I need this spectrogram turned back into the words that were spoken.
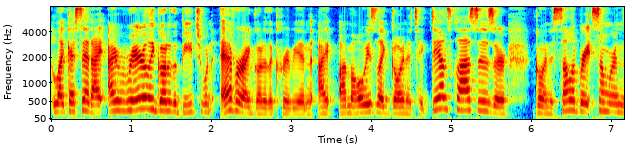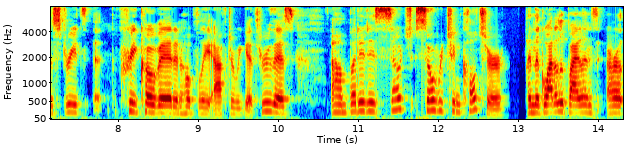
like I said, I, I rarely go to the beach whenever I go to the Caribbean. I, I'm always like going to take dance classes or going to celebrate somewhere in the streets uh, pre COVID and hopefully after we get through this. Um, but it is so, so rich in culture. And the Guadeloupe Islands are,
